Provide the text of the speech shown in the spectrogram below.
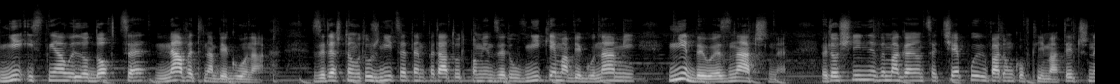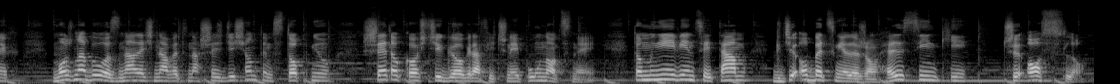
nie istniały lodowce nawet na biegunach. Zresztą różnice temperatur pomiędzy równikiem a biegunami nie były znaczne. Rośliny wymagające ciepłych warunków klimatycznych można było znaleźć nawet na 60 stopniu szerokości geograficznej północnej. To mniej więcej tam, gdzie obecnie leżą Helsinki czy Oslo.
